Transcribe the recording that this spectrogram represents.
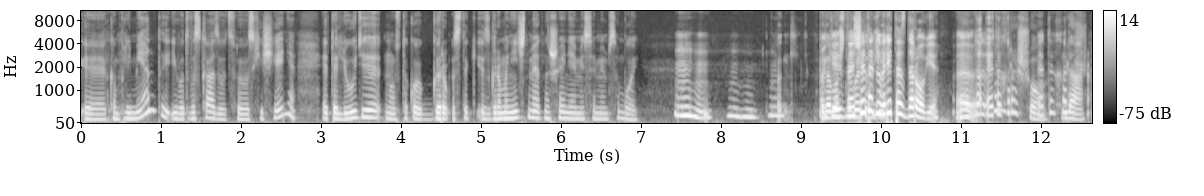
э, комплименты и вот высказывают свое восхищение, это люди, ну, с такой с, таки, с гармоничными отношениями с самим собой. Mm-hmm. Mm-hmm. Потому Окей, что значит, это же... говорит о здоровье. Ну, это, это хорошо. Это хорошо. Да.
